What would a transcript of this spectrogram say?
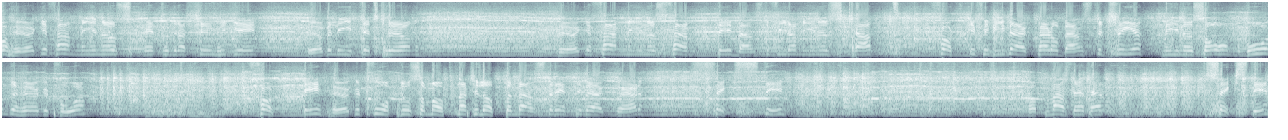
Och höger 5 minus 120. Över litet krön. Höger 5 minus 50. Vänster 4 minus katt. 40 förbi vägskäl och vänster 3 minus och omgående höger 2. 40, höger 2 plus som öppnar till öppen vänster 1 i vägskäl. 60. Öppen vänster 1 här. 60.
